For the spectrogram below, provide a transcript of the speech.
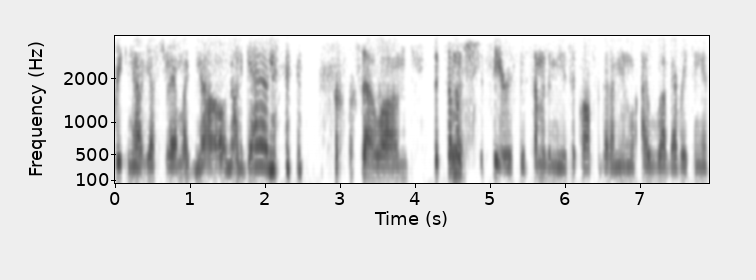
freaking out yesterday. I'm like, no, not again. so, um, but some yes. of seriously, some of the music off of it. I mean, I love everything has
